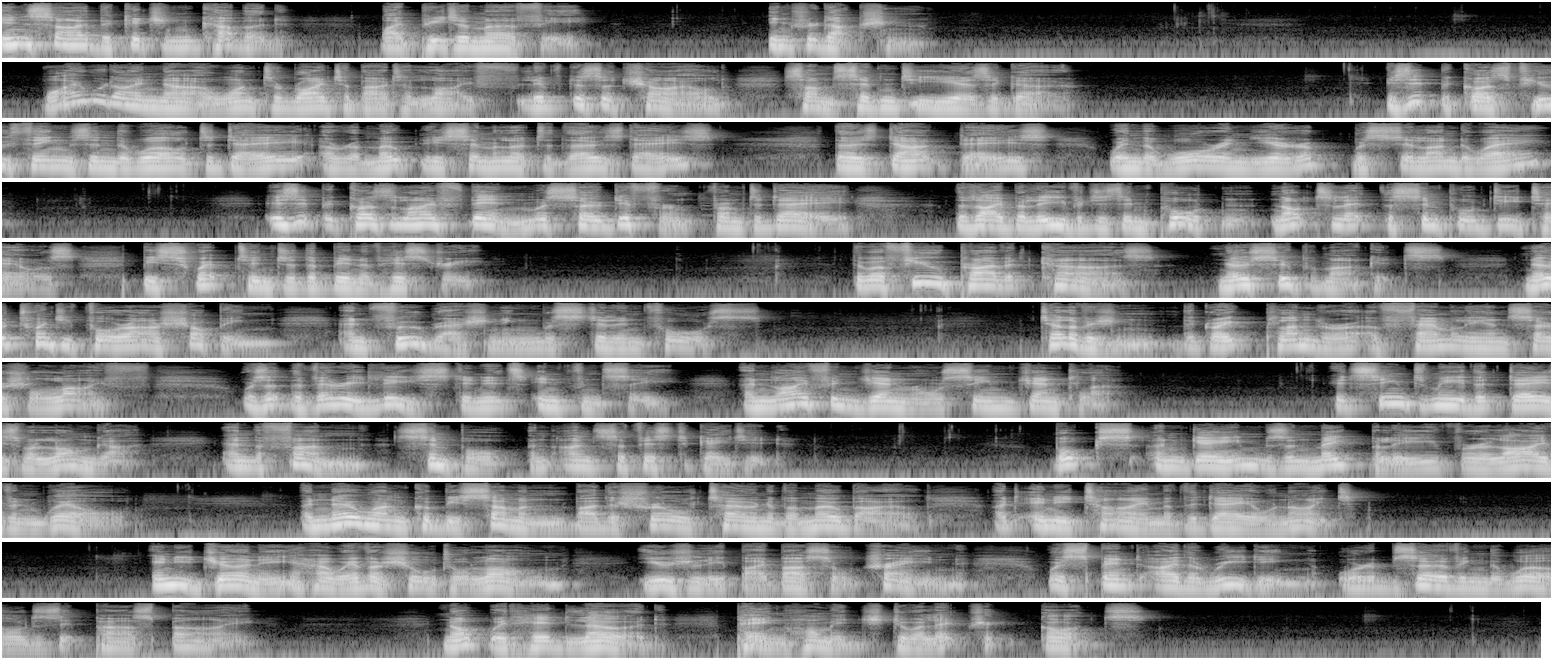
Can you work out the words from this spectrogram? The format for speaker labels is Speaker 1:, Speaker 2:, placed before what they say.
Speaker 1: Inside the Kitchen Cupboard by Peter Murphy. Introduction. Why would I now want to write about a life lived as a child some 70 years ago? Is it because few things in the world today are remotely similar to those days, those dark days when the war in Europe was still underway? Is it because life then was so different from today that I believe it is important not to let the simple details be swept into the bin of history? There were few private cars, no supermarkets, no 24 hour shopping, and food rationing was still in force. Television, the great plunderer of family and social life, was at the very least in its infancy, and life in general seemed gentler. It seemed to me that days were longer and the fun simple and unsophisticated. Books and games and make believe were alive and well, and no one could be summoned by the shrill tone of a mobile at any time of the day or night. Any journey, however short or long, usually by bus or train, was spent either reading or observing the world as it passed by, not with head lowered paying homage to electric gods.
